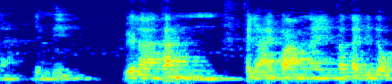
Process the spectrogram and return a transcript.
นะอย่างนี้ เวลาท่านขยายความในพระไตรปิฎก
